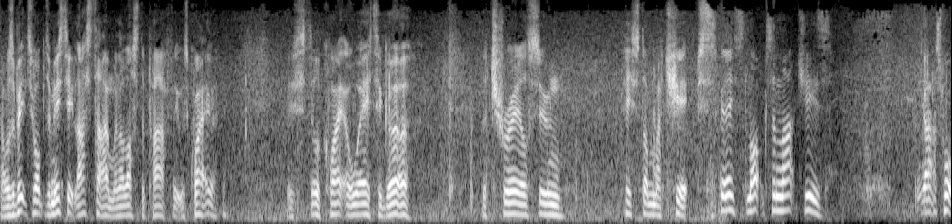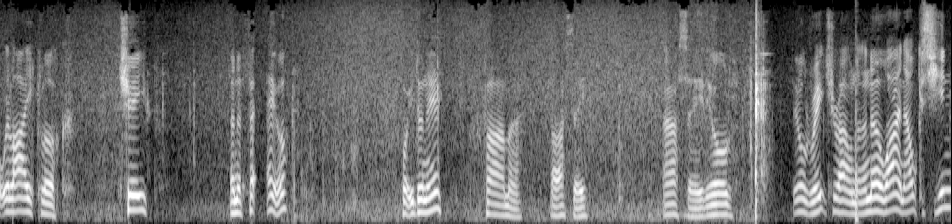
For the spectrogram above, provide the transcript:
I was a bit too optimistic last time when I lost the path. It was quite, it still quite a way to go. The trail soon pissed on my chips. Look at this, locks and latches. That's what we like, look. Cheap and effect. Hey up. What you done here? Farmer. Oh, I see. I see. The old, the old reach around, and I know why now. Because your,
